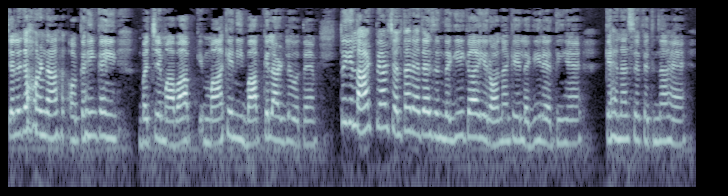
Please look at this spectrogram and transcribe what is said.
चले जाओ ना। और कहीं कहीं बच्चे माँ बाप के, माँ के नहीं, बाप के लाडले होते हैं। तो ये लाड प्यार चलता रहता है ज़िंदगी का, ये रौनकें लगी रहती हैं, कहना सिर्फ़ इतना है।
